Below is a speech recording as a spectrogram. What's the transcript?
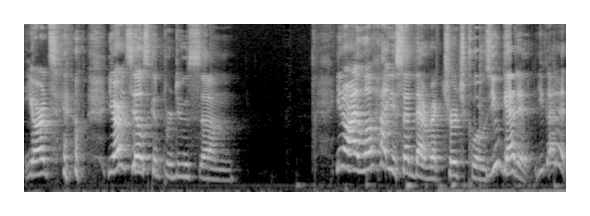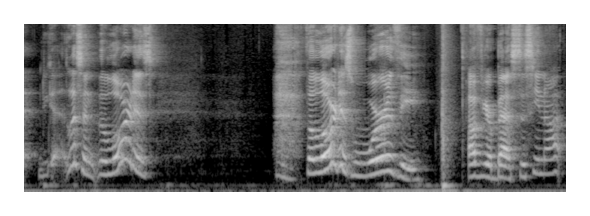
yard sale, yard sales could produce. Um, you know, I love how you said that, Rick. Church clothes. You get it. You got it. You get, listen, the Lord is. The Lord is worthy of your best, is He not?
